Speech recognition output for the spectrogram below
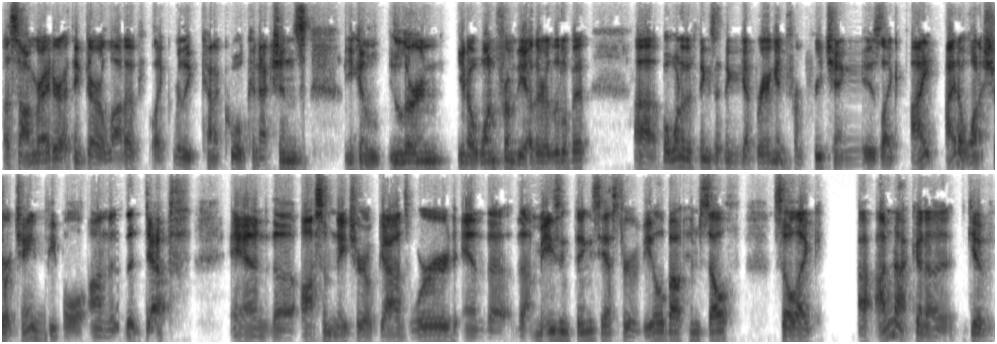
a songwriter. I think there are a lot of like really kind of cool connections. You can learn, you know, one from the other a little bit. Uh, but one of the things I think I bring in from preaching is like I, I don't want to shortchange people on the, the depth and the awesome nature of God's word and the the amazing things He has to reveal about Himself. So like I'm not to give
